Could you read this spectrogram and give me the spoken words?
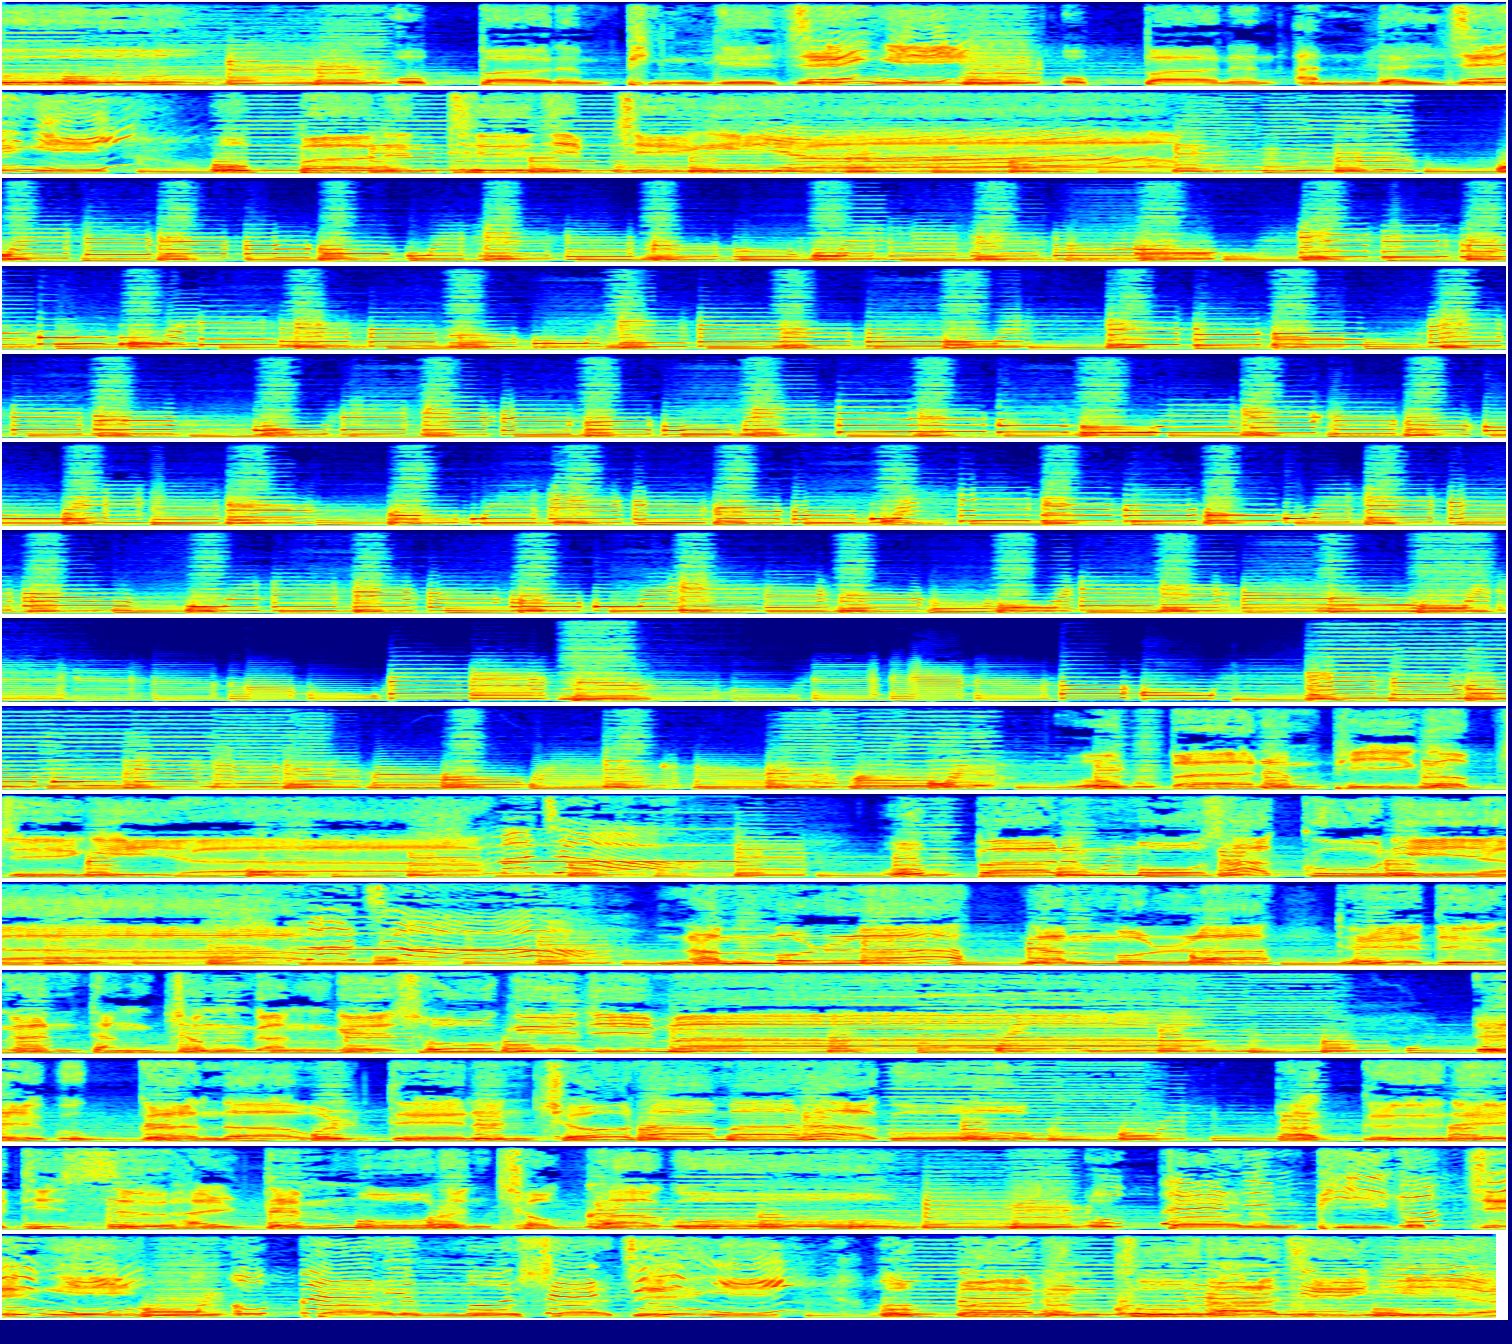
오빠는 핑계쟁이 오빠는 안달쟁이 오빠는 트집쟁이야 비겁쟁이야. 맞아. 오빠는 모사꾼이야. 맞아. 난 몰라 난 몰라. 대등한 당첨관계 속이지 마 애국가 나올 때는 전화만 하고 박근혜 디스할 땐 모른 척하고. 오빠는 비겁쟁이 오빠는 모사쟁이 오빠는 구라쟁이야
